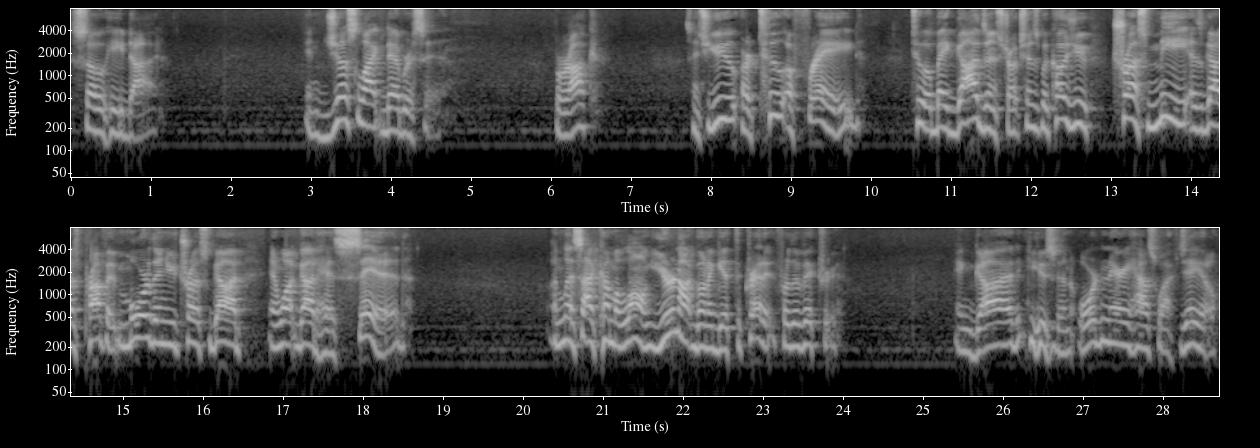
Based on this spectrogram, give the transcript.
So he died. And just like Deborah said, Barak, since you are too afraid to obey God's instructions because you trust me as God's prophet more than you trust God and what God has said, unless I come along, you're not going to get the credit for the victory. And God used an ordinary housewife, Jael,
